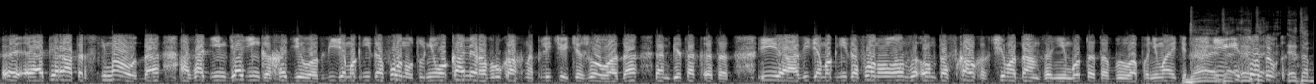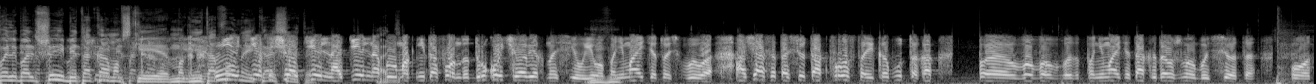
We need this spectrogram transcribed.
э, э, оператор снимал, да, а за ним дяденька ходил, вот, видеомагнитофон, вот у него камера в руках на плече тяжелая, да, там бетак этот, и а видеомагнитофон он, он, он таскал как чемодан за ним, вот это было, понимаете? Да, и, это, и это, сотов... это были большие бетакамовские магнитофоны нет, нет, кассеты. еще отдельно, отдельно Один. был магнитофон, другой человек носил его, угу. понимаете, то есть было. А сейчас это все так просто и как будто как понимаете, так и должно быть все это. Вот.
